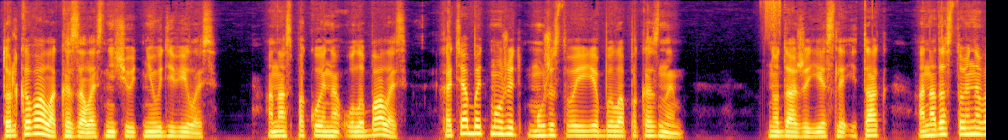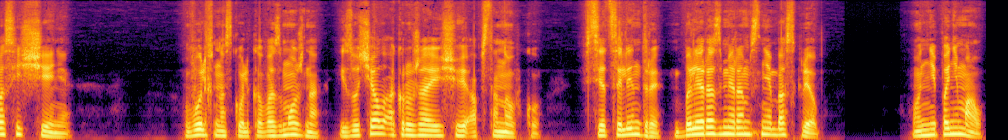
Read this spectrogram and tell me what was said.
Только Вала, казалось, ничуть не удивилась. Она спокойно улыбалась, хотя, быть может, мужество ее было показным. Но даже если и так, она достойна восхищения, Вольф, насколько возможно, изучал окружающую обстановку. Все цилиндры были размером с небоскреб. Он не понимал,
